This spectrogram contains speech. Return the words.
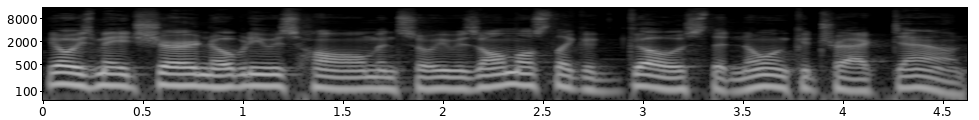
He always made sure nobody was home, and so he was almost like a ghost that no one could track down.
